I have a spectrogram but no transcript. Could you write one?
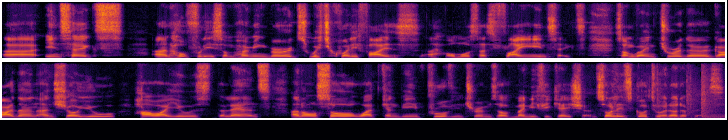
uh, insects, and hopefully some hummingbirds, which qualify as uh, almost as flying insects. So I'm going through the garden and show you how I use the lens and also what can be improved in terms of magnification. So let's go to another place.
